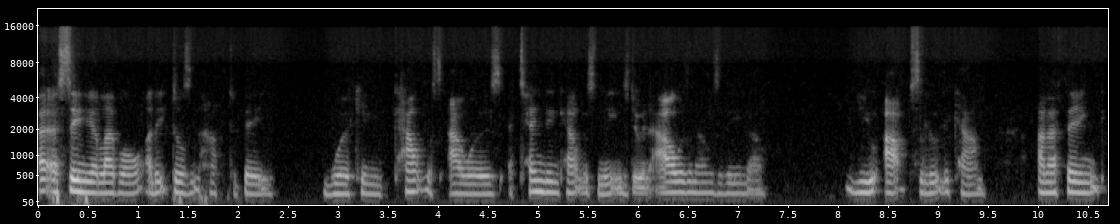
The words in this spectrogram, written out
at a senior level, and it doesn't have to be working countless hours, attending countless meetings, doing hours and hours of email. You absolutely can, and I think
